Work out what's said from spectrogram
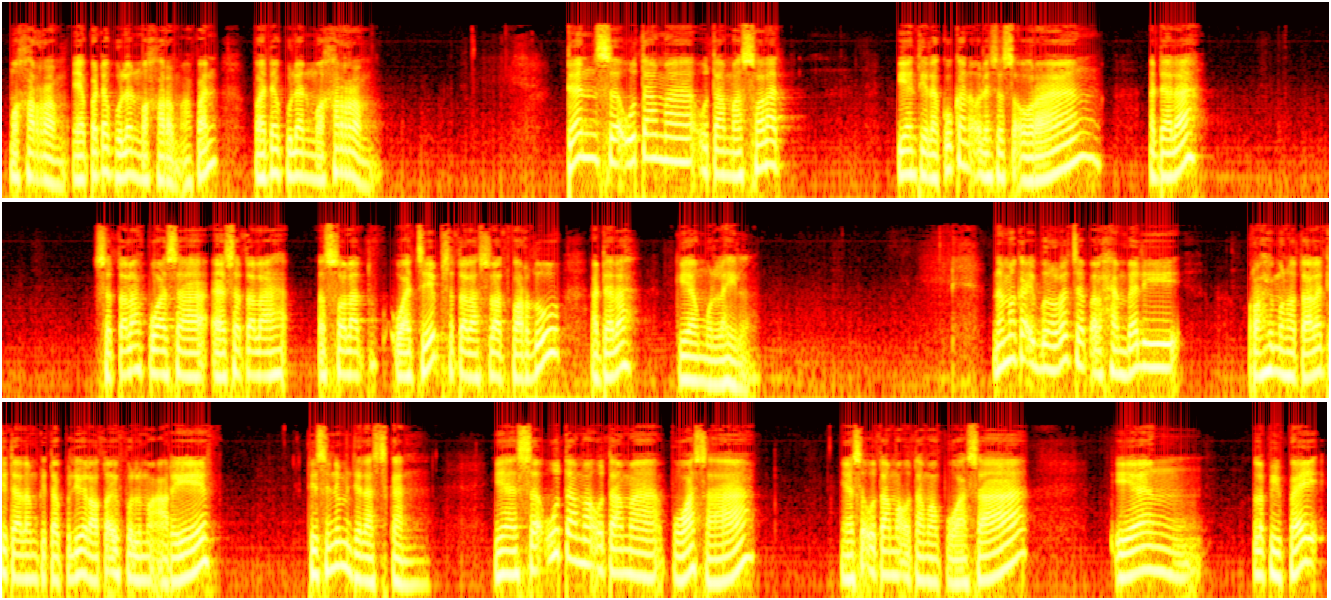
Muharram, ya pada bulan Muharram, apa? Pada bulan Muharram dan seutama-utama sholat yang dilakukan oleh seseorang adalah setelah puasa, eh, setelah sholat wajib, setelah sholat fardu adalah qiyamul lail. Nah maka Ibnu Rajab Al-Hambali rahimahullah taala di dalam kitab beliau Lataiful Ma'arif di sini menjelaskan ya seutama-utama puasa ya seutama-utama puasa yang lebih baik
